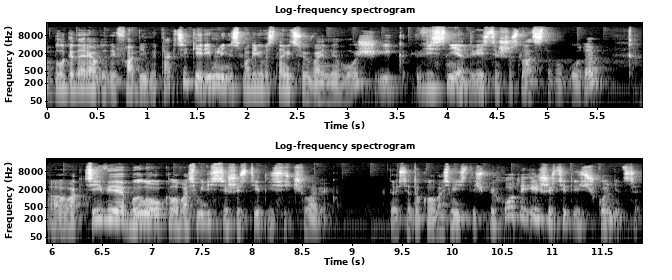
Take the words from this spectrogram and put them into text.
э, благодаря вот этой фабиевой тактике римляне смогли восстановить свою военную мощь, и к весне 216 года э, в активе было около 86 тысяч человек – то есть это около 80 тысяч пехоты и 6 тысяч конницы.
